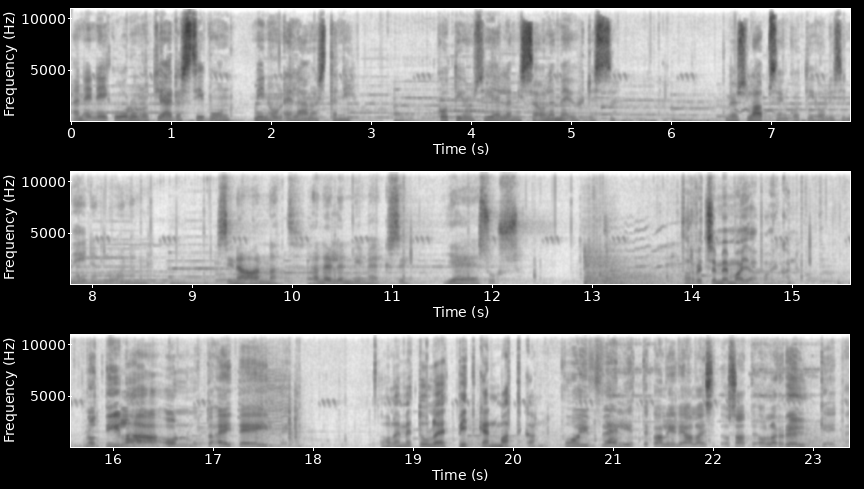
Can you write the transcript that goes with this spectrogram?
Hänen ei kuulunut jäädä sivuun minun elämästäni. Koti on siellä, missä olemme yhdessä. Myös lapsen koti olisi meidän luonamme. Sinä annat hänelle nimeksi Jeesus. Tarvitsemme majapaikan. No tilaa on, mutta ei teille. Olemme tulleet pitkän matkan. Voi veljet te galilealaiset osaatte olla röykkeitä.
